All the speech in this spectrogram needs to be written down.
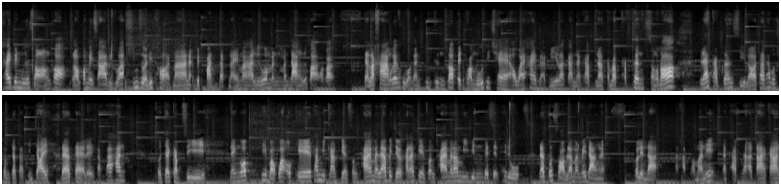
ใช้เป็นมือสองก็เราก็ไม่ทราบอีกว่าชิ้นส่วนที่ถอดมานะไปปั่นแบบไหนมา หรือว่ามันมันดังหรือเปล่าแล้วก็ แต่ราคามันก็หัวกันครึ่งๆก็เป็นความรู้ที่แชร์เอาไว้ให้แบบนี้ละกันนะครับนะสำหรับขับเคลื่อน2ล้อและขับเคลื่อน4ล้อถ้าท่านผู้ชมจะตัดสินใจแล้วแต่เลยครับถ้าท่านสนใจกับ4ในงบที่บอกว่าโอเค ถ้ามีการเปลี่ยนเฟืองท้ายมาแล้วไปเจอคันนั้นเปลี่ยนเฟืองท้ายมาแล้วมีบินไปเสร็จให้ดู และทดสอบแล้วมันไม่ดังเนี่ยก็เล่นได้นะครับประมาณนี้นะครับนะอัตราการ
